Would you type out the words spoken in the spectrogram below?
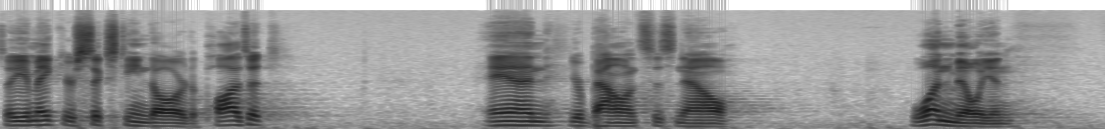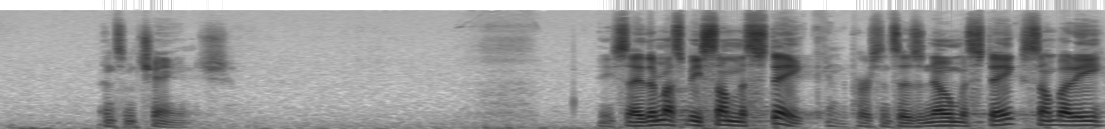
So you make your $16 deposit, and your balance is now 1 million and some change. You say, there must be some mistake. And the person says, no mistake. Somebody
